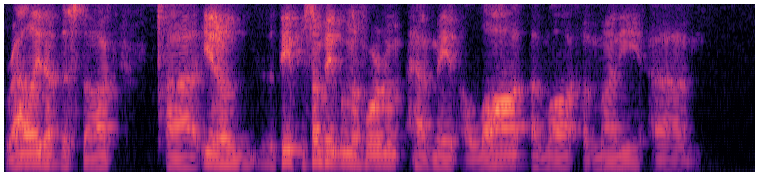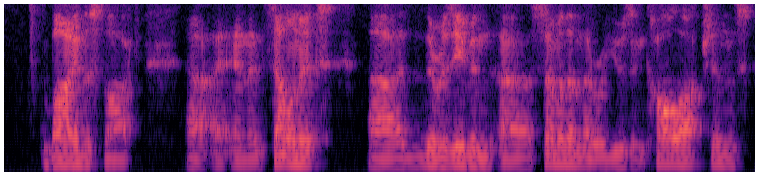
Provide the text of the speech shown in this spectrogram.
rallied up the stock. Uh, you know, the people, some people in the forum have made a lot, a lot of money um, buying the stock uh, and then selling it. Uh, there was even uh, some of them that were using call options,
